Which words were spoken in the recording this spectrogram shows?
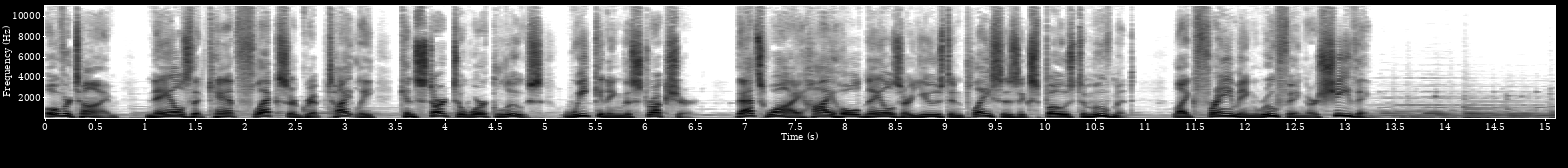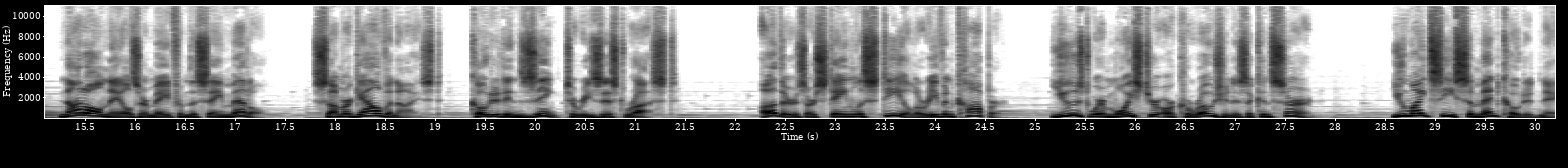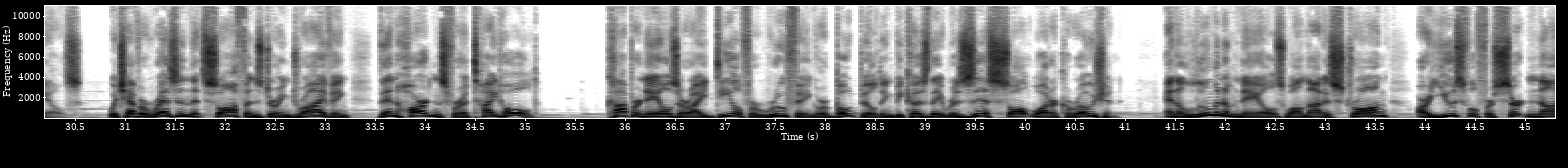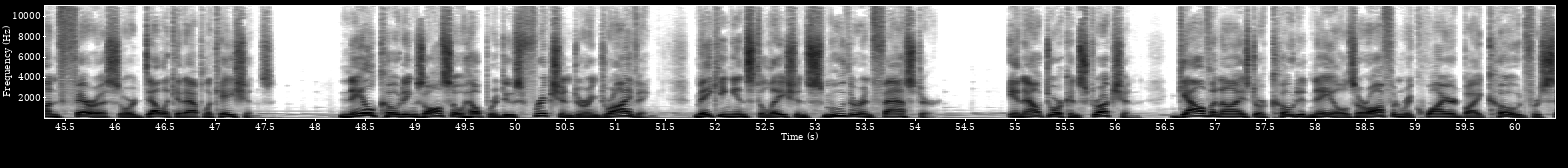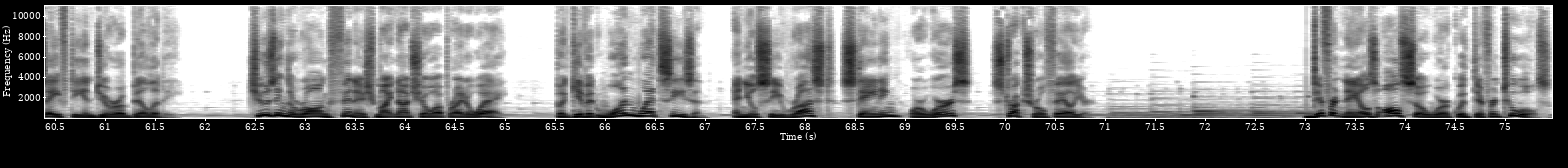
Over time, Nails that can't flex or grip tightly can start to work loose, weakening the structure. That's why high-hold nails are used in places exposed to movement, like framing, roofing, or sheathing. Not all nails are made from the same metal. Some are galvanized, coated in zinc to resist rust. Others are stainless steel or even copper, used where moisture or corrosion is a concern. You might see cement-coated nails, which have a resin that softens during driving, then hardens for a tight hold. Copper nails are ideal for roofing or boat building because they resist saltwater corrosion. And aluminum nails, while not as strong, are useful for certain non-ferrous or delicate applications. Nail coatings also help reduce friction during driving, making installation smoother and faster. In outdoor construction, Galvanized or coated nails are often required by code for safety and durability. Choosing the wrong finish might not show up right away, but give it one wet season and you'll see rust, staining, or worse, structural failure. Different nails also work with different tools.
